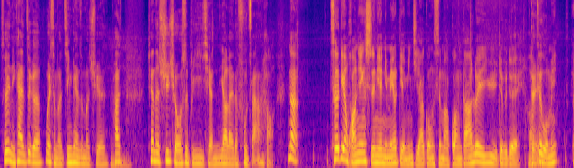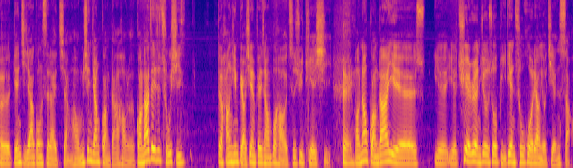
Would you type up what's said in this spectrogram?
所以你看这个为什么晶片这么缺？它嗯现在的需求是比以前要来的复杂。好，那车电黄金十年，你们有点名几家公司吗？广达、瑞昱，对不对？好，这我们呃点几家公司来讲哈。我们先讲广达好了。广达这次除夕的行情表现非常不好，持续贴息。对，好，那广达也也也确认，就是说笔电出货量有减少。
